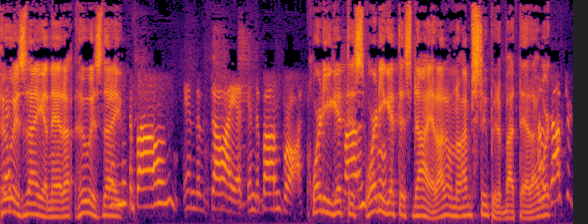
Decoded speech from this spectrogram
Who is they, Annetta? Who is they? in the bone in the diet in the bone broth? Where do you get this? Where do you get this diet? I don't know. I'm stupid about that. I Oh, work. Dr.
